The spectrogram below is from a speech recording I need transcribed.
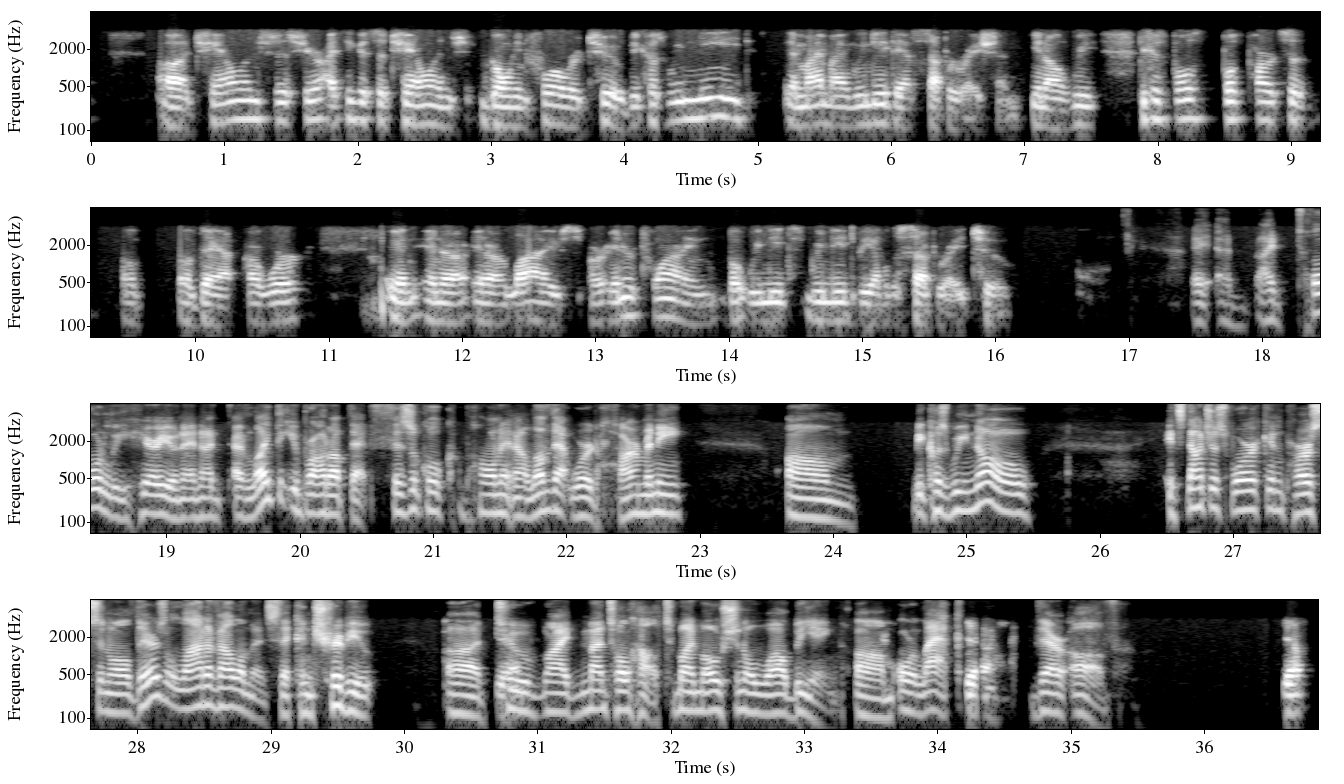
uh, challenge this year. I think it's a challenge going forward too because we need, in my mind, we need to have separation. You know, we because both both parts of of, of that, our work and in our in our lives are intertwined, but we need we need to be able to separate too. I, I, I totally hear you, and, and I, I like that you brought up that physical component. And I love that word harmony, um, because we know it's not just work and personal. There's a lot of elements that contribute uh, to yeah. my mental health, to my emotional well-being, um, or lack yeah. thereof. Yep,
